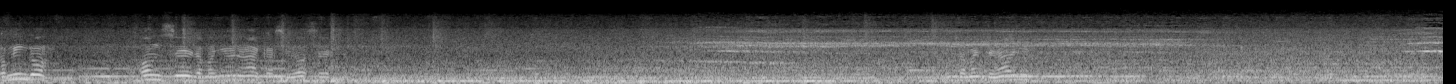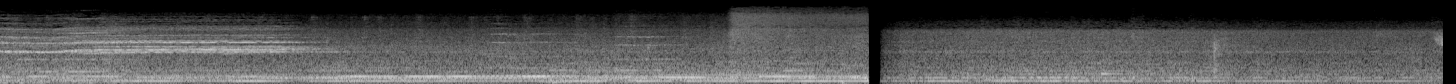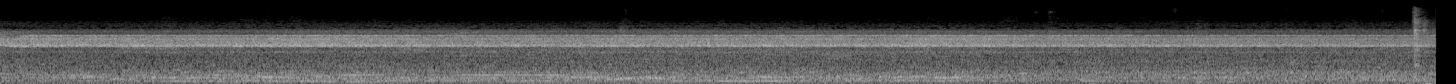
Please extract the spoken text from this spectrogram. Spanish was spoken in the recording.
domingo, 11 de la mañana, casi 12. Absolutamente nadie.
